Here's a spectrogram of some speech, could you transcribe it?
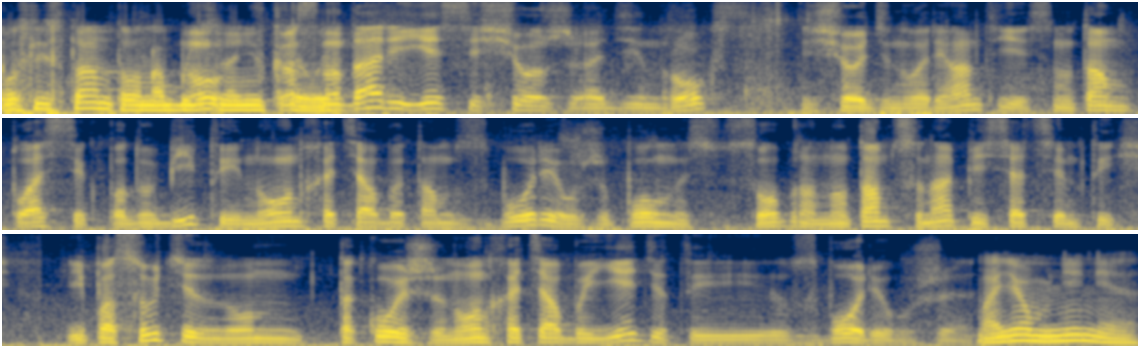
После станта он ну, обычно не в целый. Краснодаре есть еще же один Рокс, еще один вариант есть. Но там пластик подубитый, но он хотя бы там в сборе уже полностью собран. Но там цена 57 тысяч. И по сути он такой же, но он хотя бы едет и в сборе уже. Мое мнение,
